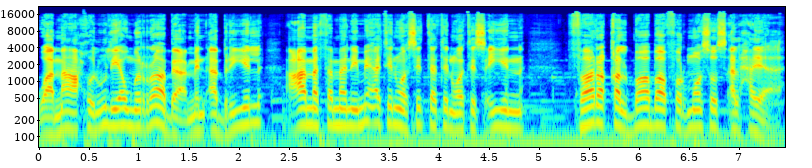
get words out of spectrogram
ومع حلول يوم الرابع من أبريل عام 896 فارق البابا فورموسوس الحياة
